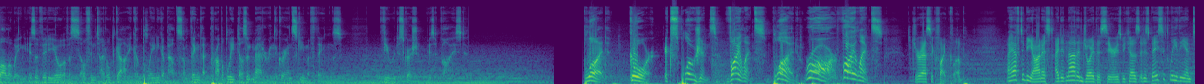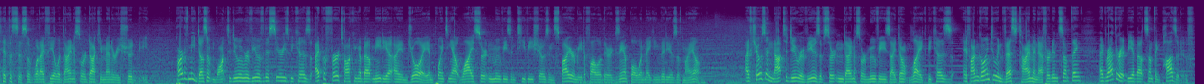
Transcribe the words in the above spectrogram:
following is a video of a self entitled guy complaining about something that probably doesn't matter in the grand scheme of things. Viewer discretion is advised. Blood, gore, explosions, violence, blood, roar, violence! Jurassic Fight Club. I have to be honest, I did not enjoy this series because it is basically the antithesis of what I feel a dinosaur documentary should be. Part of me doesn't want to do a review of this series because I prefer talking about media I enjoy and pointing out why certain movies and TV shows inspire me to follow their example when making videos of my own. I've chosen not to do reviews of certain dinosaur movies I don't like because if I'm going to invest time and effort in something, I'd rather it be about something positive.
